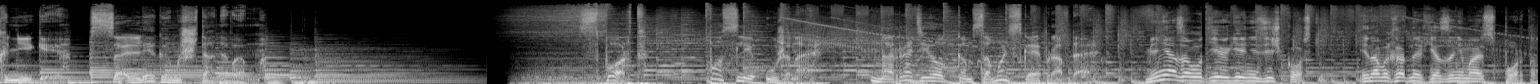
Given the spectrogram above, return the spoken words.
Книги с Олегом Ждановым. Спорт после ужина. На радио «Комсомольская правда». Меня зовут Евгений Зичковский. И на выходных я занимаюсь спортом.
